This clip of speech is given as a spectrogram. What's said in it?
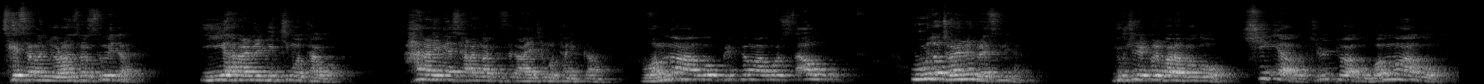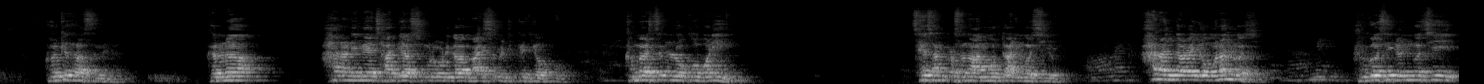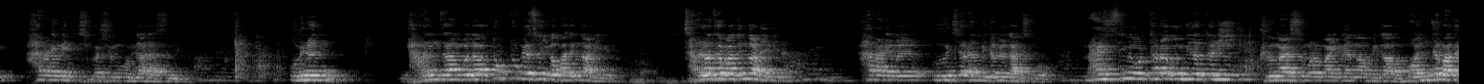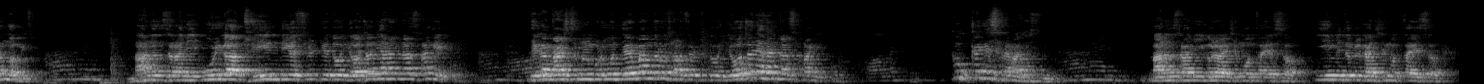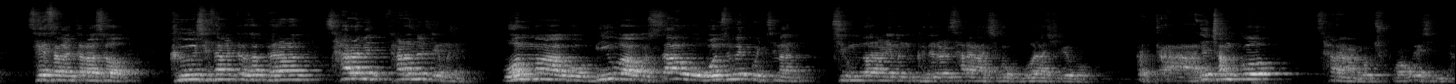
세상은 요란스럽습니다. 이 하나님을 믿지 못하고 하나님의 사랑과 뜻을 알지 못하니까 원망하고 불평하고 싸우고 우리도 전에는 그랬습니다. 육신의 걸 바라보고 시기하고 질투하고 원망하고 그렇게 살았습니다. 그러나 하나님의 자비하심으로 우리가 말씀을 듣게 되었고 그 말씀을 놓고 보니 세상 것은 아무것도 아닌 것이요 하나님 나라가 영원한 것이 그것을 이루는 것이 하나님의 뜻인 것을 우리가 알았습니다. 우리는 다른 사람보다 똑똑해서 이거 받은 거 아닙니다. 잘나서 받은 거 아닙니다. 하나님을 의지하는 믿음을 가지고 말씀이 옳다라고 믿었더니 그 말씀으로 말미암아 우리가 먼저 받은 겁니다. 많은 사람이 우리가 죄인 되었을 때도 여전히 하나님을 사랑했고 내가 말씀을 모르고 내 마음대로 살았을 때도 여전히 하나님을 사랑했고 끝까지 사랑하셨습니다. 많은 사람이 이걸 알지 못하여서 이 믿음을 가지지 못하여서 세상을 따라서 그 세상을 따라서 변하는 사람의 사람들 때문에 원망하고 미워하고 싸우고 원수 맺고 있지만 지금도 하나님은 그들을 사랑하시고 구원하시려고 끝까지 참고 사랑하고 축복하고 계십니다.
